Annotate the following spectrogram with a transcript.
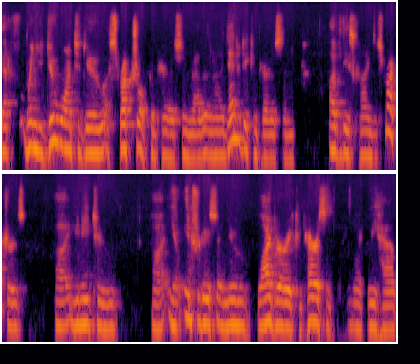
that when you do want to do a structural comparison rather than an identity comparison of these kinds of structures, uh, you need to uh, you know introduce a new library comparison thing like we have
